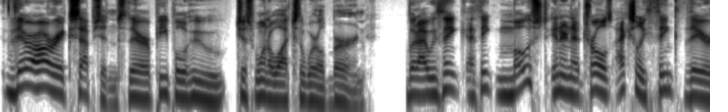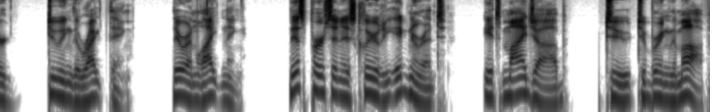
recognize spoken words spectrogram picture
there are exceptions. There are people who just want to watch the world burn. But I would think I think most internet trolls actually think they're doing the right thing. They're enlightening this person is clearly ignorant. It's my job to to bring them up,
